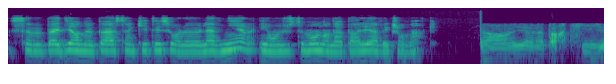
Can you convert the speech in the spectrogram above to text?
ça ne veut pas dire ne pas s'inquiéter sur l'avenir, et justement on en a parlé avec Jean-Marc. Il y a la partie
